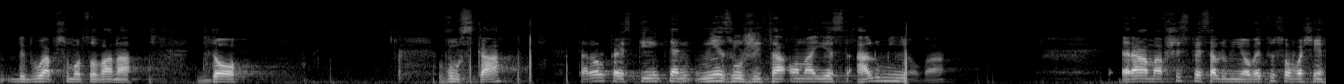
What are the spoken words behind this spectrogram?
by była przymocowana do wózka, ta rolka jest piękna, niezużyta, ona jest aluminiowa. Rama, wszystko jest aluminiowe. Tu są właśnie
